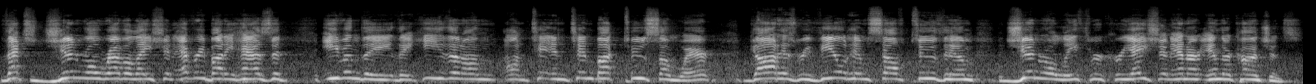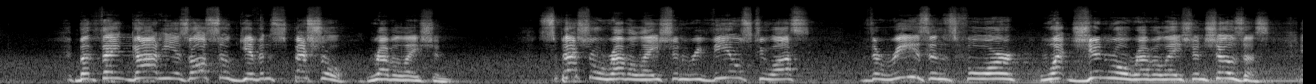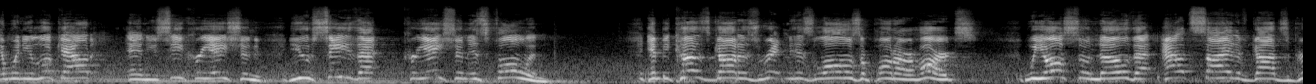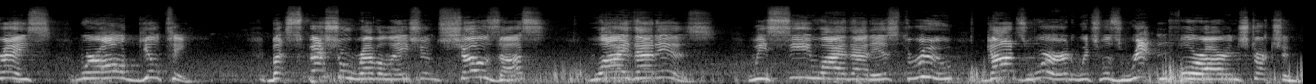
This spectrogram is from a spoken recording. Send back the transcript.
That's general revelation. Everybody has it. Even the, the heathen on, on in Timbuktu somewhere, God has revealed himself to them generally through creation and, our, and their conscience. But thank God he has also given special revelation. Special revelation reveals to us the reasons for what general revelation shows us. And when you look out and you see creation, you see that creation is fallen. And because God has written his laws upon our hearts, we also know that outside of God's grace, we're all guilty. But special revelation shows us why that is. We see why that is through God's word, which was written for our instruction.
